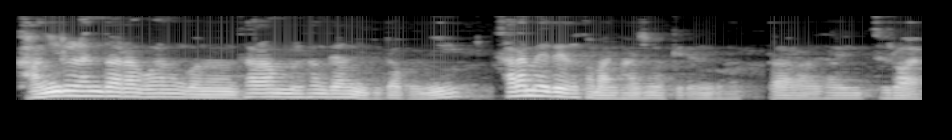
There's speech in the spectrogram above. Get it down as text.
강의를 한다라고 하는 거는 사람을 상대하는 일이다 보니 사람에 대해서 더 많이 관심 갖게 되는 것 같다라는 생각이 들어요.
